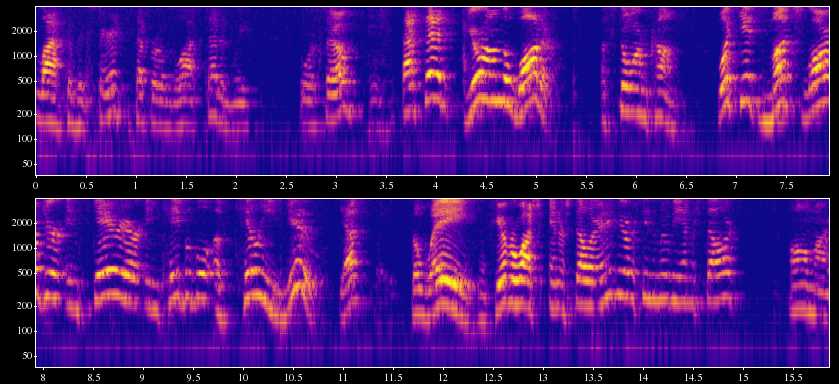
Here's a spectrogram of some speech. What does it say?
lack of experience, except for over the last seven weeks or so. That said, you're on the water. A storm comes. What gets much larger and scarier and capable of killing you? Yes? The waves. If you ever watch Interstellar, any of you ever seen the movie Interstellar? Oh my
